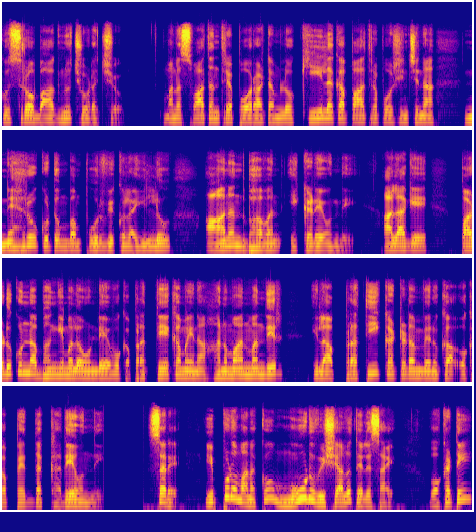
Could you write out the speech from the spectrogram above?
కుస్రోబాగ్ను చూడొచ్చు. మన స్వాతంత్ర్య పోరాటంలో కీలక పాత్ర పోషించిన నెహ్రూ కుటుంబం పూర్వీకుల ఇల్లు ఆనంద్ భవన్ ఇక్కడే ఉంది. అలాగే పడుకున్న భంగిమలో ఉండే ఒక ప్రత్యేకమైన హనుమాన్ మందిర్ ఇలా ప్రతీ కట్టడం వెనుక ఒక పెద్ద కథే ఉంది. సరే ఇప్పుడు మనకు మూడు విషయాలు తెలిసాయి. ఒకటి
